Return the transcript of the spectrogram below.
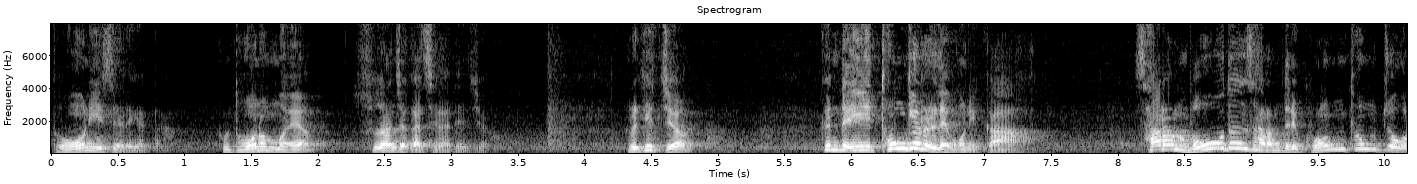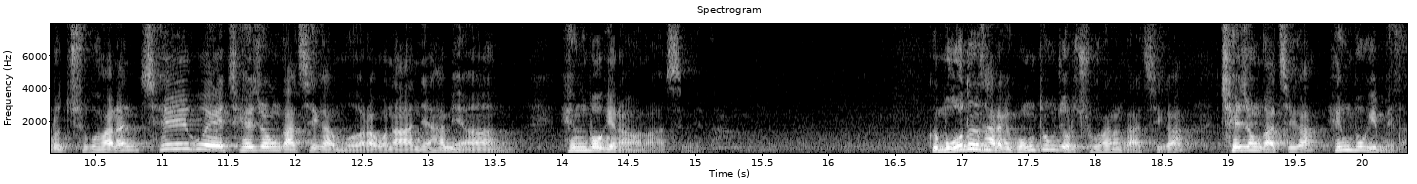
돈이 있어야 되겠다. 그럼 돈은 뭐예요? 수단적 가치가 되죠. 그렇겠죠? 근데 이 통계를 내보니까 사람 모든 사람들이 공통적으로 추구하는 최고의 최종 가치가 뭐라고 나왔냐 하면 행복이라고 나왔습니다. 그 모든 사람이 공통적으로 추구하는 가치가 최종 가치가 행복입니다.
